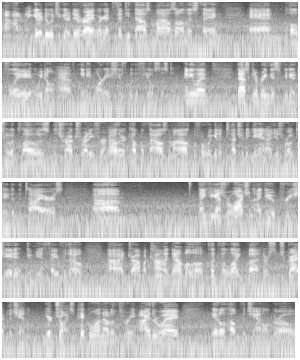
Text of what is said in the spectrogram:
I don't know. You got to do what you got to do, right? We're getting 50,000 miles on this thing and hopefully we don't have any more issues with the fuel system. Anyway, that's going to bring this video to a close. The truck's ready for another couple thousand miles before we get to touch it again. I just rotated the tires. Um, thank you guys for watching. I do appreciate it. Do me a favor though, uh, drop a comment down below, click the like button, or subscribe to the channel. Your choice. Pick one out of the three. Either way, it'll help the channel grow.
